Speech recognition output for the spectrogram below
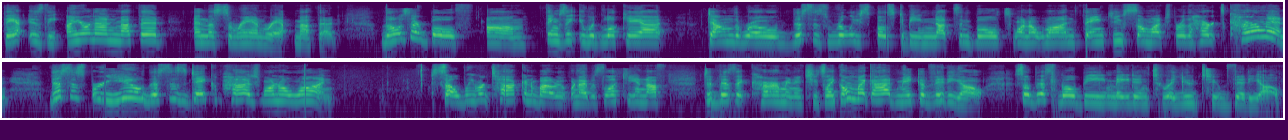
That is the iron-on method and the saran wrap method. Those are both um, things that you would look at down the road. This is really supposed to be nuts and bolts 101. Thank you so much for the hearts. Carmen, this is for you. This is Decoupage 101. So we were talking about it when I was lucky enough to visit Carmen, and she's like, oh my God, make a video. So this will be made into a YouTube video.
